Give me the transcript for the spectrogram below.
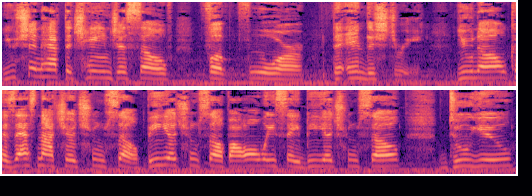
You shouldn't have to change yourself for for the industry. You know, because that's not your true self. Be your true self. I always say, be your true self. Do you,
